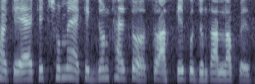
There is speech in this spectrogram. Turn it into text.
থাকে, এক এক সময় এক একজন খায় তো তো আজকেই পর্যন্ত, আল্লাহ হাফেজ।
